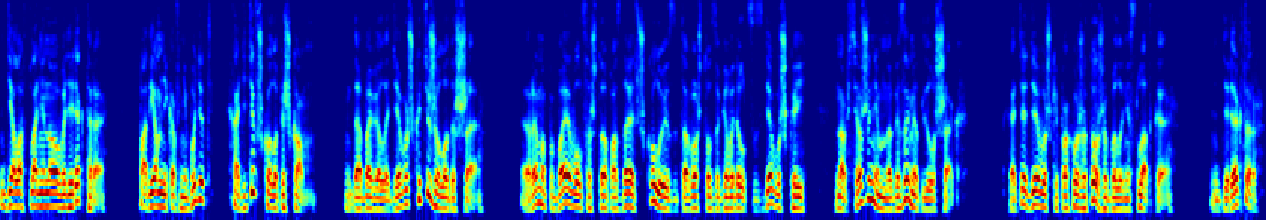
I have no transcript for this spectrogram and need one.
Дело в плане нового директора. Подъемников не будет, ходите в школу пешком. Добавила девушка, тяжело дыша. Рэмо побаивался, что опоздает в школу из-за того, что заговорился с девушкой, но все же немного замедлил шаг. Хотя девушке, похоже, тоже было не сладко. «Директор?»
